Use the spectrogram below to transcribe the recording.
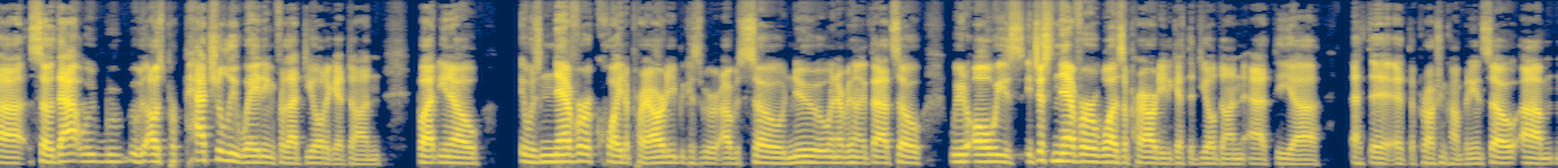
uh, so that we, we, I was perpetually waiting for that deal to get done, but you know, it was never quite a priority because we were I was so new and everything like that. So we'd always it just never was a priority to get the deal done at the uh, at the at the production company. And so um,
